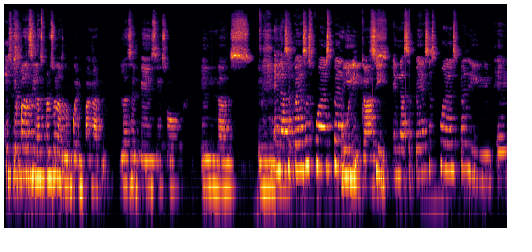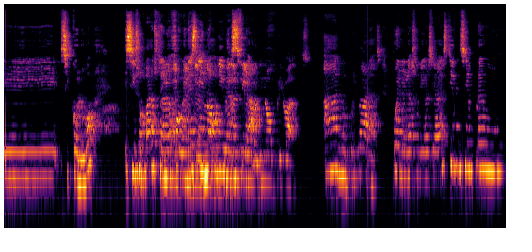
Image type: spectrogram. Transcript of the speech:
¿Qué pasa si las personas no pueden pagarlo? Las EPS o en las... eh, En las EPS puedes pedir, Públicas. sí, en las EPS puedes pedir eh, psicólogo. Si son para ustedes los jóvenes EPS en la no, universidad, refiero no privadas. ah, no privadas. Bueno, las universidades tienen siempre un,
